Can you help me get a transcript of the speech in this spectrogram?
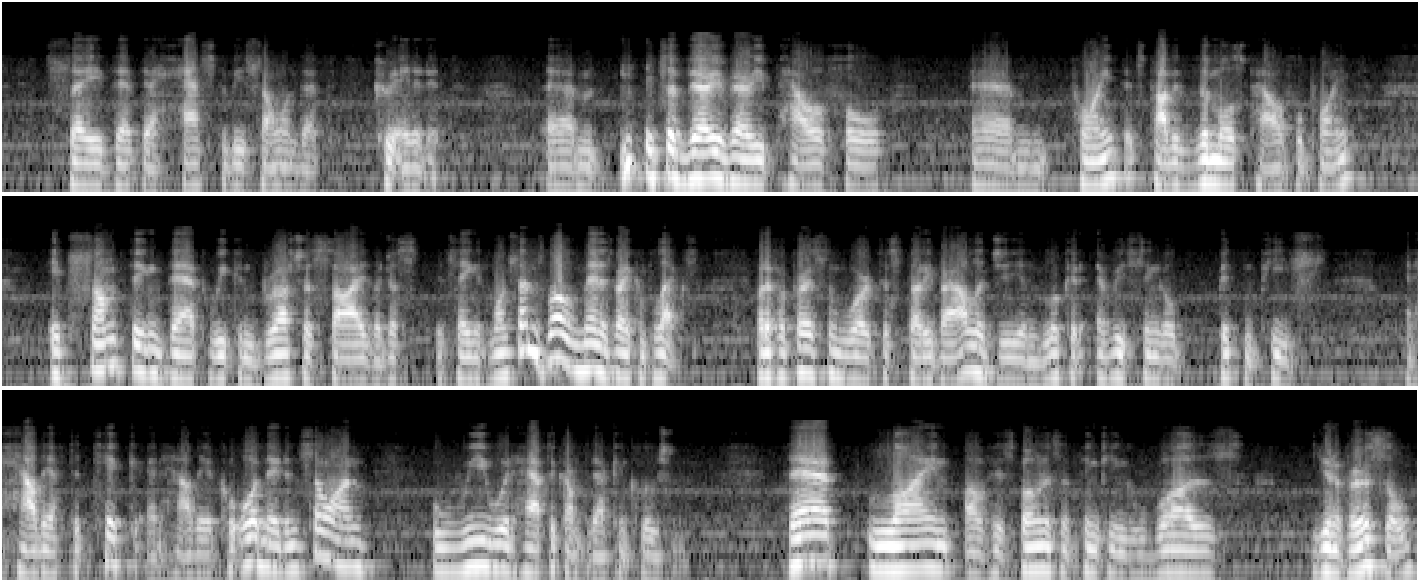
say that there has to be someone that created it. Um, it's a very, very powerful um, point. It's probably the most powerful point. It's something that we can brush aside by just saying it one sentence. Well, man is very complex. But if a person were to study biology and look at every single bit and piece and how they have to tick and how they are coordinated and so on, we would have to come to that conclusion that line of hisboninus and thinking was universal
